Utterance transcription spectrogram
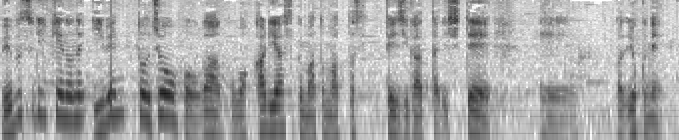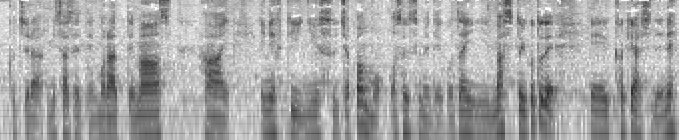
Web3 系のねイベント情報がこう分かりやすくまとまったページがあったりして、えー、よくねこちら見させてもらってます。はい。NFT ニュースジャパンもおすすめでございます。ということで、えー、駆け足でね、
